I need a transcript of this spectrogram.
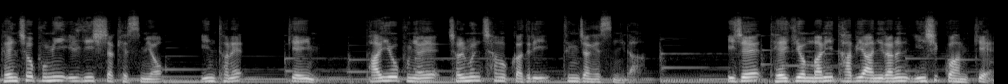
벤처 붐이 일기 시작했으며 인터넷, 게임, 바이오 분야의 젊은 창업가들이 등장했습니다. 이제 대기업만이 답이 아니라는 인식과 함께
